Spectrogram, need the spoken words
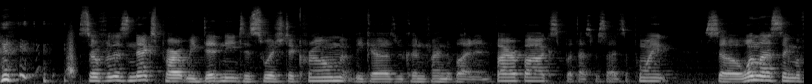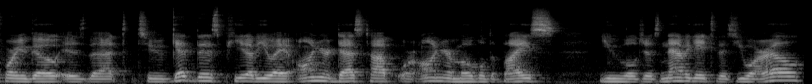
so for this next part, we did need to switch to Chrome because we couldn't find the button in Firefox, but that's besides the point. So one last thing before you go is that to get this PWA on your desktop or on your mobile device, you will just navigate to this URL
